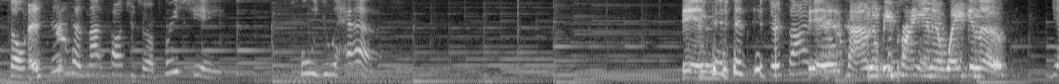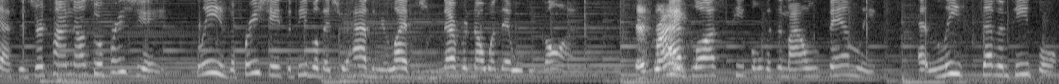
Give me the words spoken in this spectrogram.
So that's if this true. has not taught you to appreciate who you have, then it's, your time. Then it's time to, to be praying and waking up. Yes, it's your time now to appreciate. Please appreciate the people that you have in your life because you never know when they will be gone. That's right. I've lost people within my own family, at least seven people,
